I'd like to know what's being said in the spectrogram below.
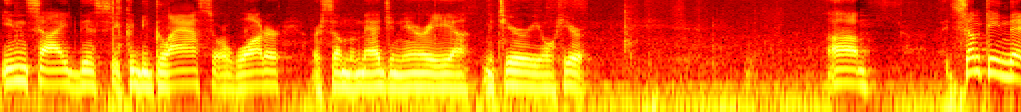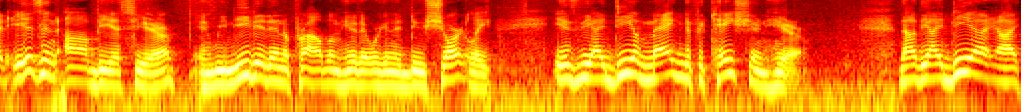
inside this. It could be glass or water or some imaginary uh, material here. Um, something that isn't obvious here, and we need it in a problem here that we're going to do shortly, is the idea of magnification here. Now the idea, I,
